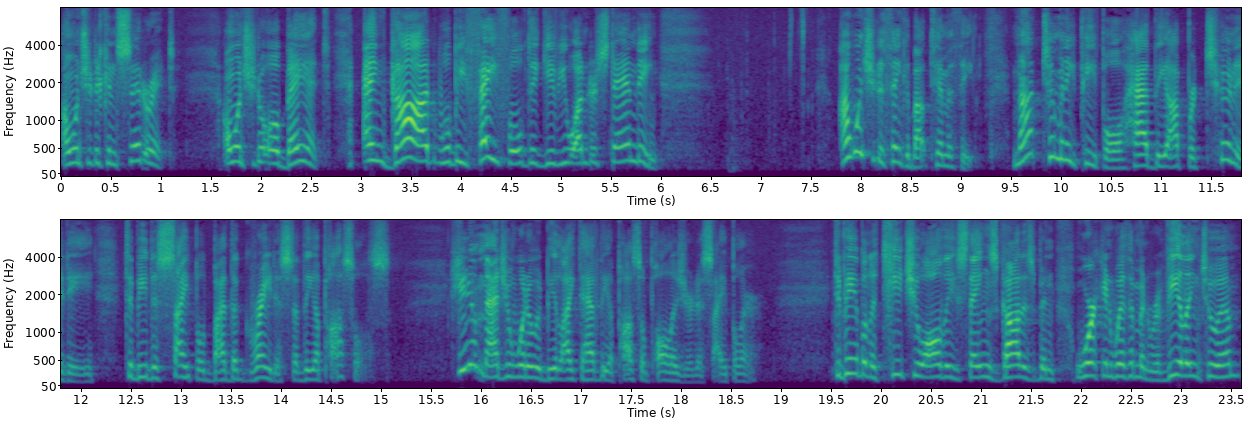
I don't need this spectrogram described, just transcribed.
I want you to consider it. I want you to obey it. And God will be faithful to give you understanding. I want you to think about Timothy. Not too many people had the opportunity to be discipled by the greatest of the apostles. Can you imagine what it would be like to have the Apostle Paul as your discipler? To be able to teach you all these things God has been working with him and revealing to him.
